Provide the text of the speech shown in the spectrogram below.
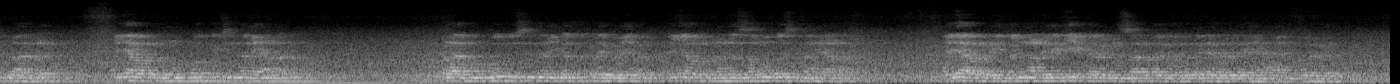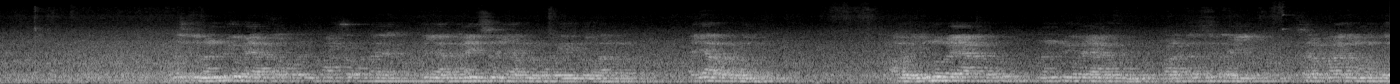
உள்ளார்கள். ஐயா அவர்கள் முற்போக்கு சிந்தனையாளர். பல முற்போக்கு சிந்தனை கருத்துக்களை உடையவர். ஐயா அவர்கள் நல்ல சமூக சிந்தனையாளர். ஐயா அவர்களை தமிழ்நாடு இலக்கிய பேரவையின் சார்பாக வருகிற என கூறுகிறது நன்றி உரையாக மாற்றோட ஐயா கணேசன் ஐயா அவர்கள் வருகிறார்கள் ஐயா அவர்களும் அவர் இன்னுரையாகவும் நன்றி உரையாகவும் பல கருத்துக்களை சிறப்பாக நமக்கு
